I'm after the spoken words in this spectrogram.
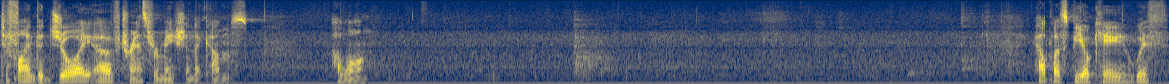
to find the joy of transformation that comes along. Help us be okay with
